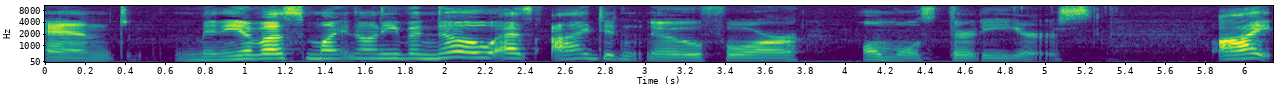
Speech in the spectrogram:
And many of us might not even know, as I didn't know for almost 30 years. I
